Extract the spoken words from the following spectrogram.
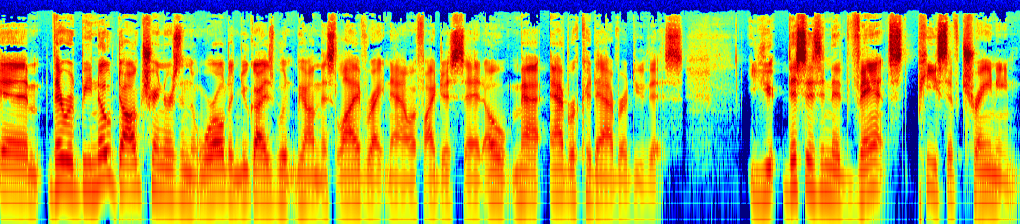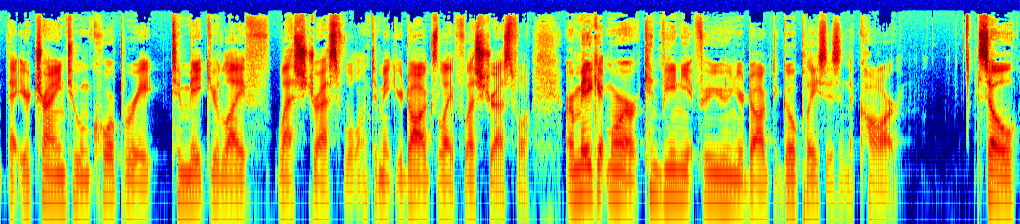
um, there would be no dog trainers in the world, and you guys wouldn't be on this live right now if I just said, "Oh, Matt, abracadabra, do this." You, this is an advanced piece of training that you're trying to incorporate to make your life less stressful and to make your dog's life less stressful, or make it more convenient for you and your dog to go places in the car. So,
